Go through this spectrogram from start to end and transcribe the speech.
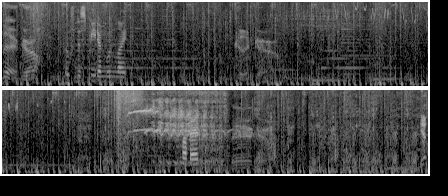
There, girl. Oof, the speed on Moonlight. Good girl. My bad. There, girl. Yep.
